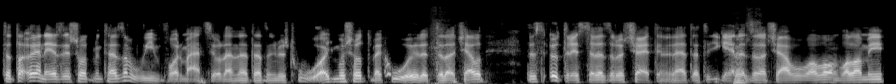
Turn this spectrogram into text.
tehát olyan érzés volt, mintha ez nem új információ lenne, tehát hogy most hú, agymosott, meg hú, ölött el a csávot, de ezt öt résztel ezelőtt sejteni lehetett, hogy igen, ezzel a csávóval van valami,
